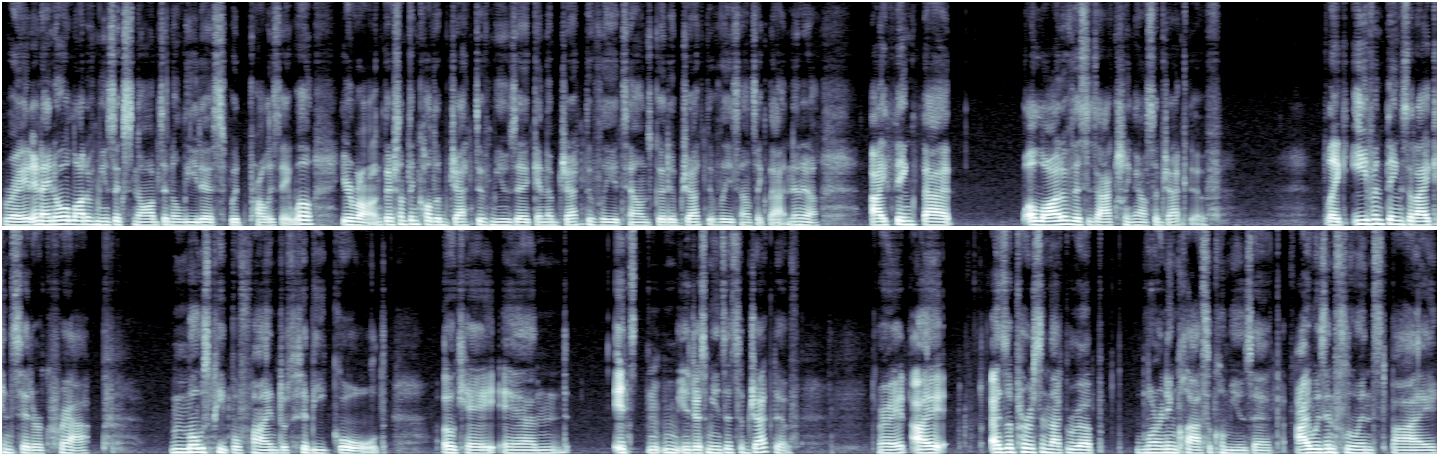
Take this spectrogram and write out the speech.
right? And I know a lot of music snobs and elitists would probably say, well, you're wrong. There's something called objective music, and objectively it sounds good. Objectively it sounds like that. No, no, no. I think that a lot of this is actually now subjective. Like, even things that I consider crap, most people find to be gold, okay? And it's it just means it's subjective, right? I, as a person that grew up learning classical music, I was influenced by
